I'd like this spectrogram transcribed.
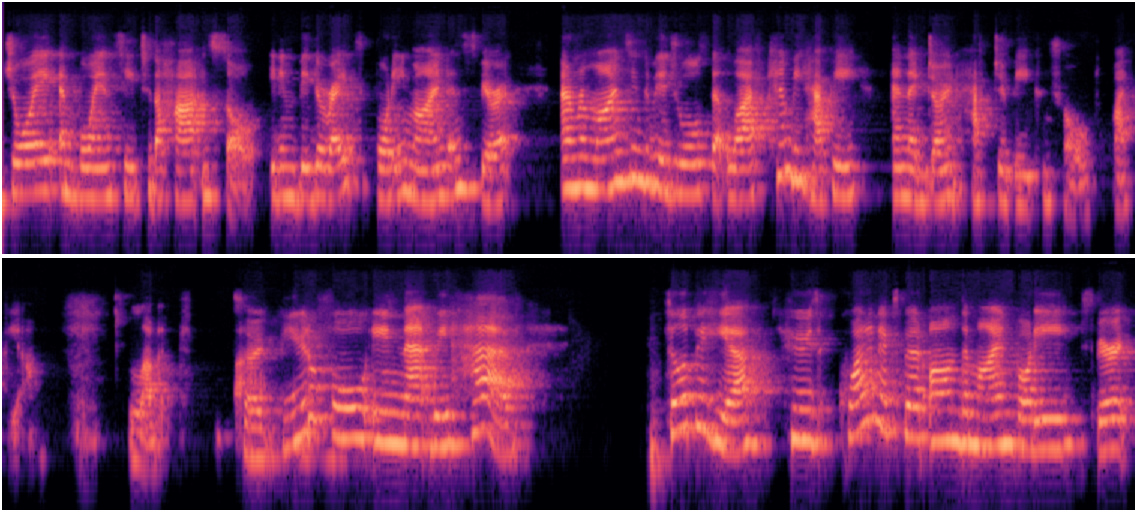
joy and buoyancy to the heart and soul. It invigorates body, mind, and spirit, and reminds individuals that life can be happy and they don't have to be controlled by fear. Love it. So beautiful in that we have Philippa here, who's quite an expert on the mind, body, spirit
